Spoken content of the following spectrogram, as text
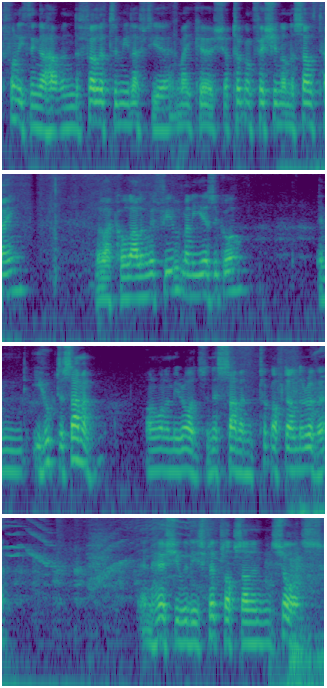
funny thing that happened, the fella to me left here, Mike Hirsch, I took him fishing on the South Tyne, the lad called Alan Whitfield many years ago and he hooked a salmon on one of my rods, and this salmon took off down the river. And Hirschy, with his flip flops on and shorts,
